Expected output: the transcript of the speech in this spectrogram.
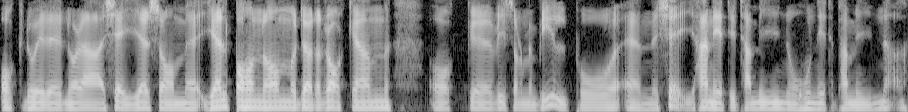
och då är det några tjejer som eh, hjälper honom att döda draken och eh, visar honom en bild på en tjej. Han heter Tamino och hon heter Pamina.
